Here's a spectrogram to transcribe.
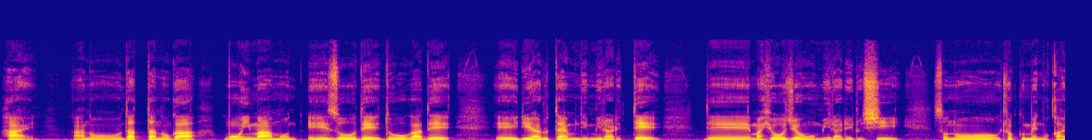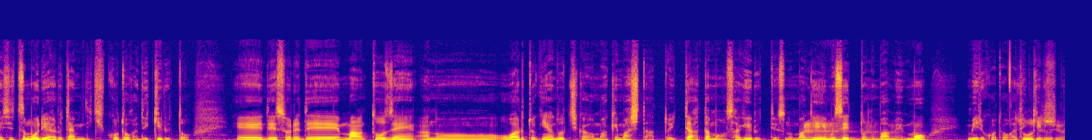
はい。あのだったのが、もう今はもう映像で、動画で、えー、リアルタイムで見られて、で、まあ、表情も見られるしその局面の解説もリアルタイムで聞くことができると、えー、でそれで、まあ、当然、あの終わるときにはどっちかが負けましたと言って頭を下げるっていうその、まあ、ゲームセットの場面も見ることができる、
